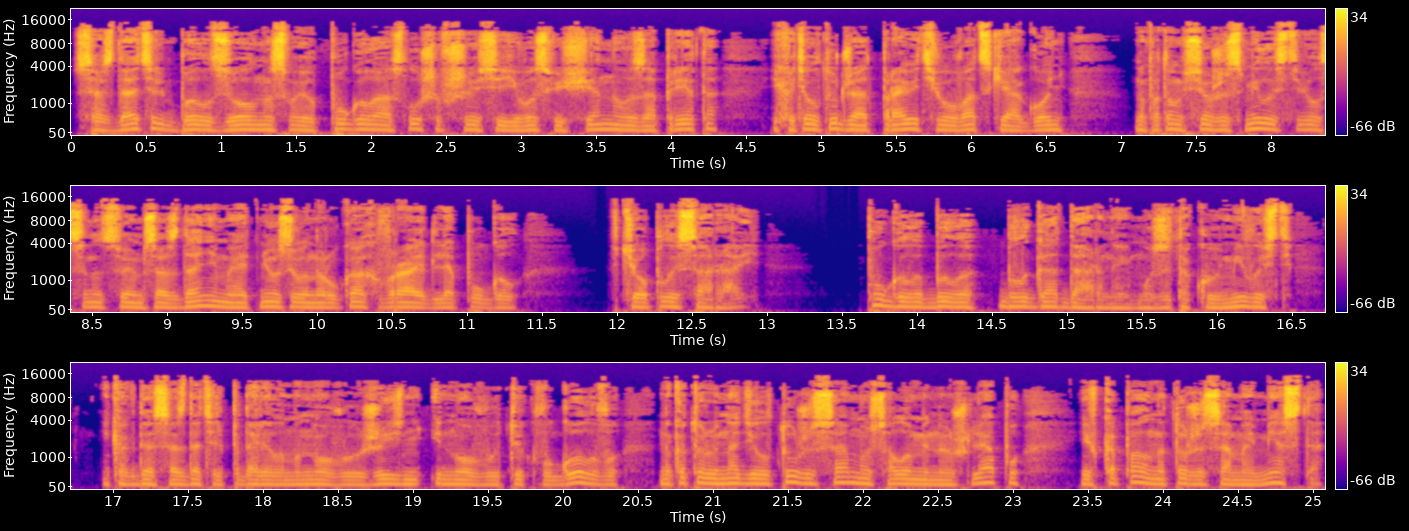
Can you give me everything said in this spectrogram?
Создатель был зол на свое пугало, ослушавшееся его священного запрета, и хотел тут же отправить его в адский огонь, но потом все же смилостивился над своим созданием и отнес его на руках в рай для пугал, в теплый сарай. Пугало было благодарно ему за такую милость, и когда Создатель подарил ему новую жизнь и новую тыкву голову, на которую надел ту же самую соломенную шляпу и вкопал на то же самое место,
